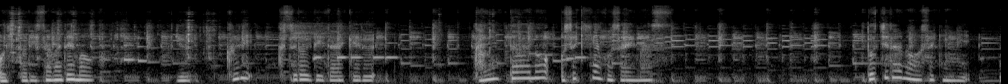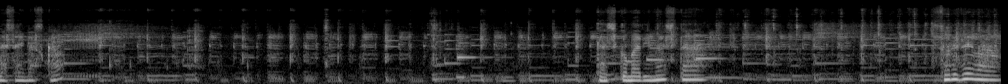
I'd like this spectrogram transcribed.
お一人様でもゆっくりくつろいでいただけるカウンターのお席がございます。どちらのお席になさいますか？かしこまりました。それでは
